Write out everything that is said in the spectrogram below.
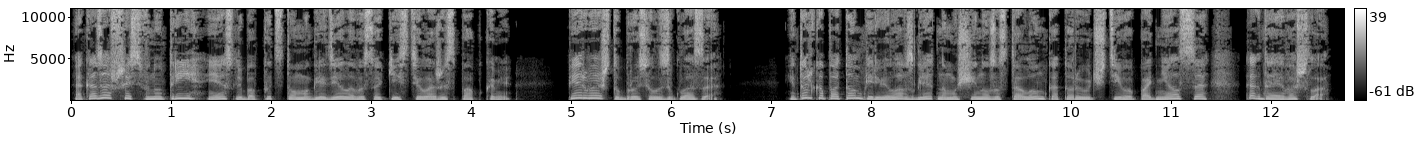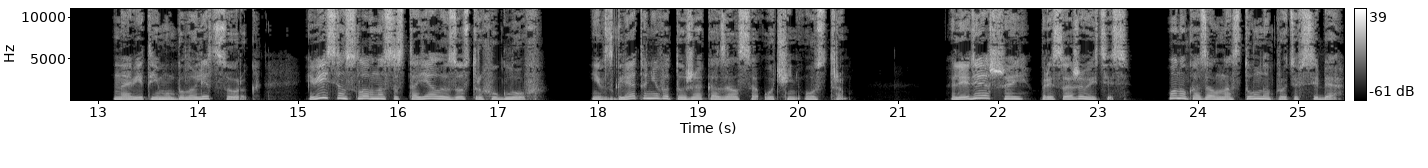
Оказавшись внутри, я с любопытством оглядела высокие стеллажи с папками. Первое, что бросилось в глаза. И только потом перевела взгляд на мужчину за столом, который учтиво поднялся, когда я вошла. На вид ему было лет сорок. Весь он словно состоял из острых углов. И взгляд у него тоже оказался очень острым. «Леди Ашей, присаживайтесь». Он указал на стул напротив себя.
